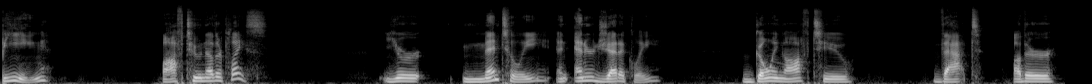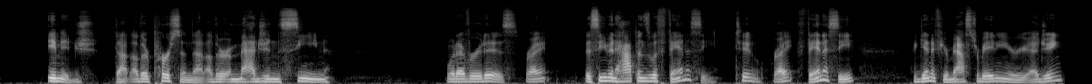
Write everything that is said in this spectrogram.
being off to another place. You're mentally and energetically going off to that other image, that other person, that other imagined scene, whatever it is, right? This even happens with fantasy too, right? Fantasy, again, if you're masturbating or you're edging,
